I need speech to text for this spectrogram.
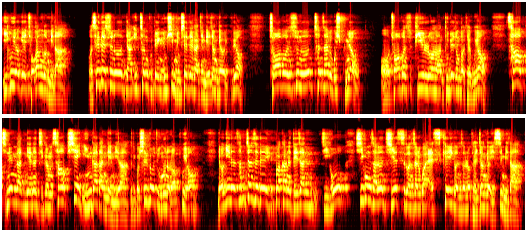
이 구역의 조감도입니다. 어, 세대수는 약 2,966세대가 지금 예정되어 있고요. 조합원 수는 1,459명, 어, 조합원 수 비율로는 한두 배 정도 되고요. 사업 진행 단계는 지금 사업 시행 인가 단계입니다. 그리고 실거 주문은 없고요. 여기는 3,000세대에 육박하는 대잔지고 시공사는 GS건설과 SK건설로 결정되어 있습니다.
